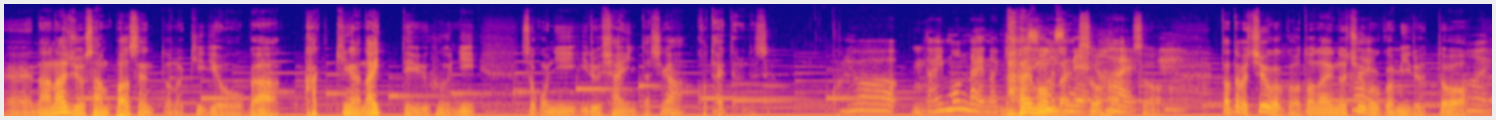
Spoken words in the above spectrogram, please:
えー、73%の企業が活気がないっていうふうにそこにいる社員たちが答えてるんですよ。これはうん。大問題の気が大問しますね。題。そう、はい、そう。例えば中国お隣の中国を見ると、はい、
